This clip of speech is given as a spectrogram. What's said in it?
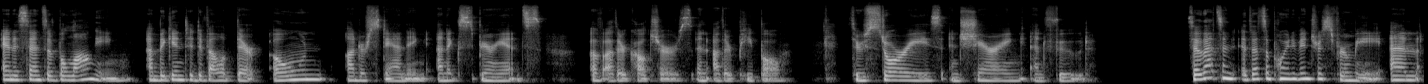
and a sense of belonging and begin to develop their own understanding and experience of other cultures and other people through stories and sharing and food. So that's an that's a point of interest for me and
